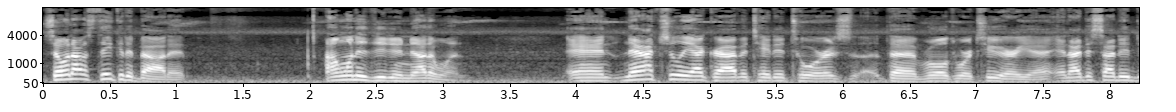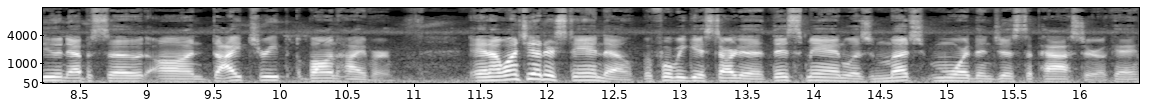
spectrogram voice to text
So when I was thinking about it, I wanted to do another one. And naturally, I gravitated towards the World War II area, and I decided to do an episode on Dietrich Bonhoeffer. And I want you to understand though, before we get started, that this man was much more than just a pastor, okay?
